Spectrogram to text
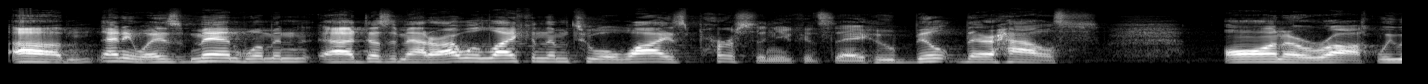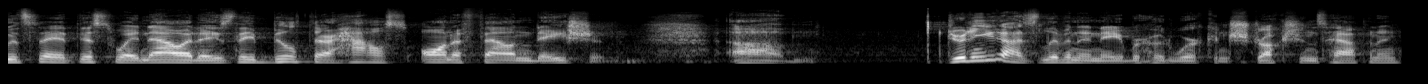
um, anyways, man, woman, uh, doesn't matter. I will liken them to a wise person, you could say, who built their house on a rock. We would say it this way nowadays they built their house on a foundation. Um, do any of you guys live in a neighborhood where construction's happening?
